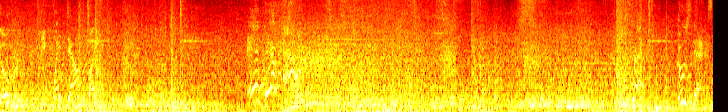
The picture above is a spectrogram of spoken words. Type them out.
Over. They went down fighting. And they're out. Wrecked. Who's next?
